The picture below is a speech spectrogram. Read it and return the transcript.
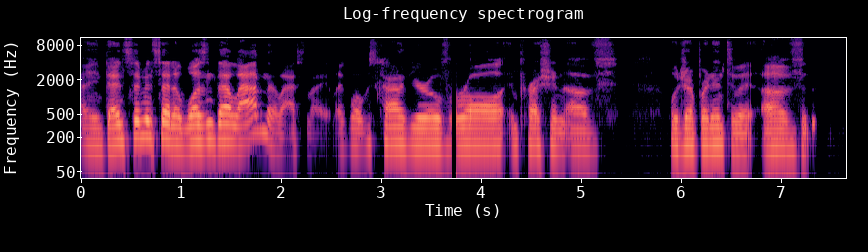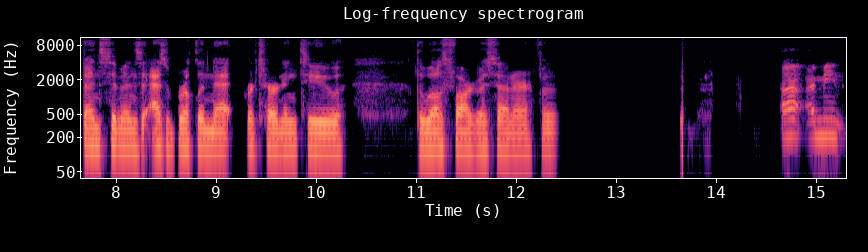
I mean, Ben Simmons said it wasn't that loud in there last night. Like, what was kind of your overall impression of? We'll jump right into it of Ben Simmons as a Brooklyn Net returning to the Wells Fargo Center for. Uh, I mean,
